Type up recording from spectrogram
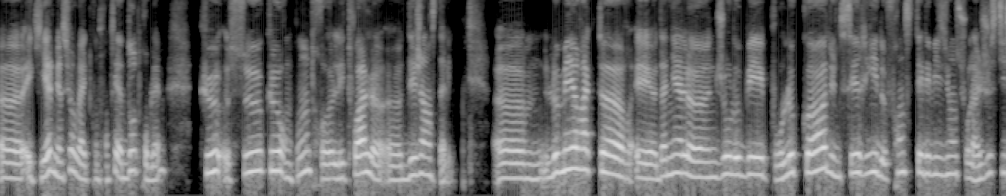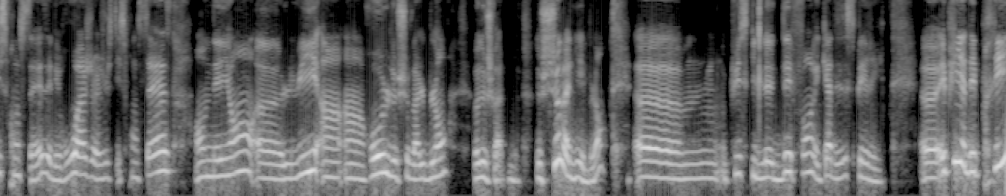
et qui, elle, bien sûr, va être confrontée à d'autres problèmes que ceux que rencontre l'étoile déjà installée. Euh, le meilleur acteur est Daniel Njolobé pour Le Code, une série de France Télévisions sur la justice française et les rouages de la justice française, en ayant, euh, lui, un, rôle de cheval blanc, euh, de chevalier blanc, puisqu'il défend les cas désespérés. Et puis, il y a des prix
